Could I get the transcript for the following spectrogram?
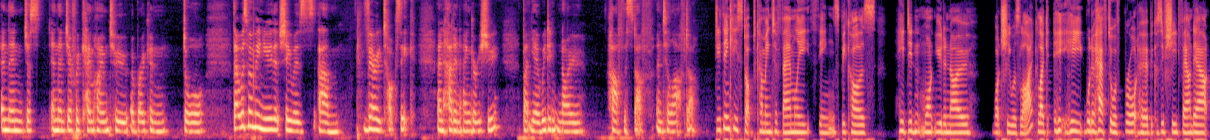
and then just and then Jeffrey came home to a broken door. That was when we knew that she was um, very toxic and had an anger issue. But yeah, we didn't know half the stuff until after. Do you think he stopped coming to family things because he didn't want you to know what she was like? Like he, he would have to have brought her because if she'd found out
